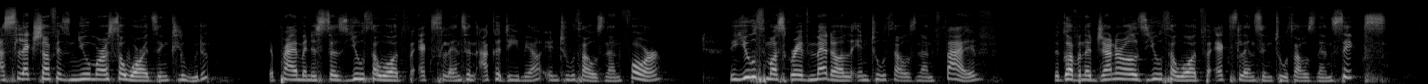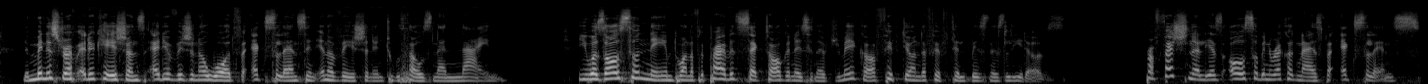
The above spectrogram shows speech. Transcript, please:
A selection of his numerous awards include the Prime Minister's Youth Award for Excellence in Academia in 2004, the Youth Musgrave Medal in 2005, the Governor General's Youth Award for Excellence in 2006, the Ministry of Education's EduVision Award for Excellence in Innovation in 2009. He was also named one of the private sector organizations of Jamaica 50 under 50 business leaders. Professionally, has also been recognized for excellence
